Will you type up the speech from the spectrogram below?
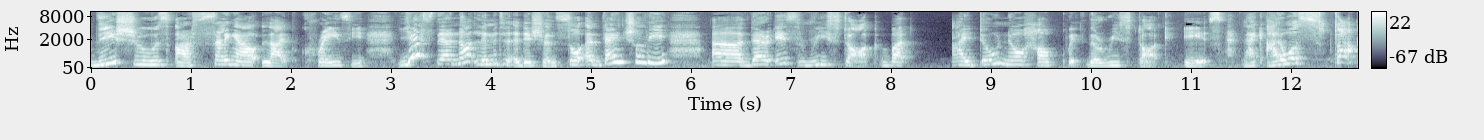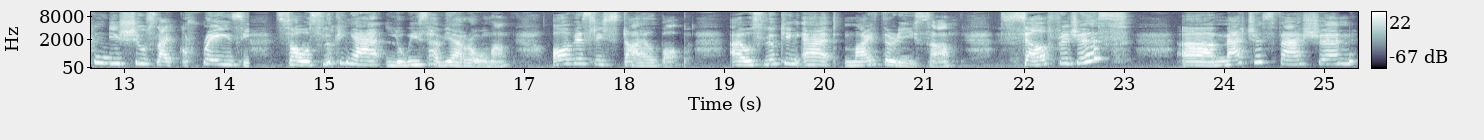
These shoes are selling out like crazy. Yes, they're not limited edition, so eventually uh, there is restock, but I don't know how quick the restock is. Like I was stocking these shoes like crazy. So I was looking at Luisa Roma, obviously Stylebop. I was looking at Mytheresa, Selfridges, uh, Matches Fashion,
